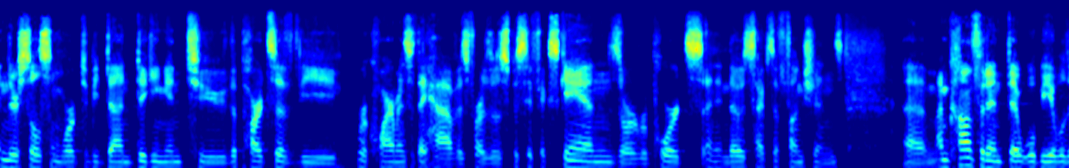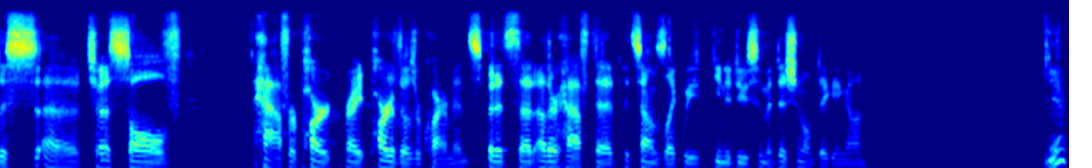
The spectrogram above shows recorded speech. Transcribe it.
and there's still some work to be done digging into the parts of the requirements that they have as far as those specific scans or reports and in those types of functions. Um, I'm confident that we'll be able to uh, to solve half or part right part of those requirements, but it's that other half that it sounds like we need to do some additional digging on. Yeah,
